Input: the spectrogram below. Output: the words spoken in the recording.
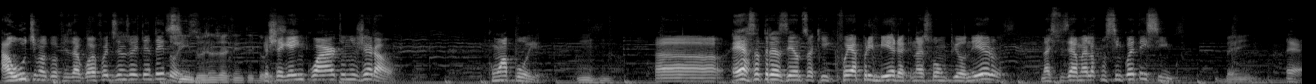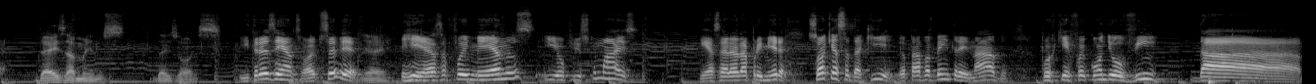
a última que eu fiz agora foi 282. Sim, 282. Eu cheguei em quarto no geral, com apoio. Uhum. Ah, essa 300 aqui, que foi a primeira que nós fomos pioneiro, nós fizemos ela com 55. Bem, É. 10 a menos, 10 horas. E 300, olha pra você ver. É. E essa foi menos e eu fiz com mais. E essa era a primeira. Só que essa daqui eu tava bem treinado, porque foi quando eu vim da,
